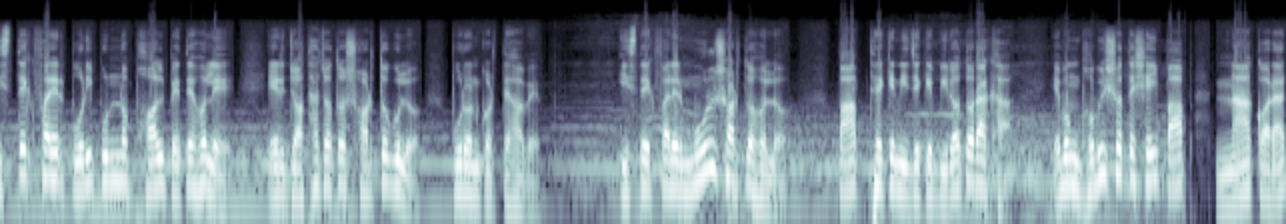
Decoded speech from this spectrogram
ইস্তেকফারের পরিপূর্ণ ফল পেতে হলে এর যথাযথ শর্তগুলো পূরণ করতে হবে। ইস্তেকফারের মূল শর্ত হল পাপ থেকে নিজেকে বিরত রাখা এবং ভবিষ্যতে সেই পাপ না করার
